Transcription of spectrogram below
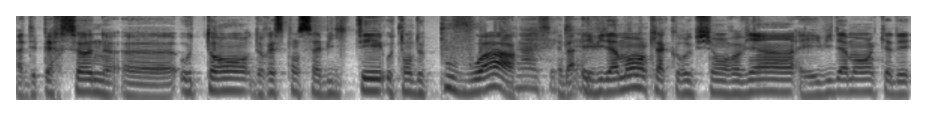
à des personnes euh, autant de responsabilités, autant de pouvoir. Ouais, Eh ben, évidemment que la corruption revient, et évidemment qu'il y a des,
